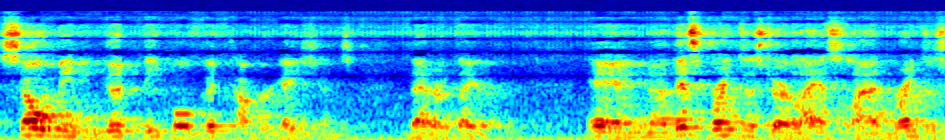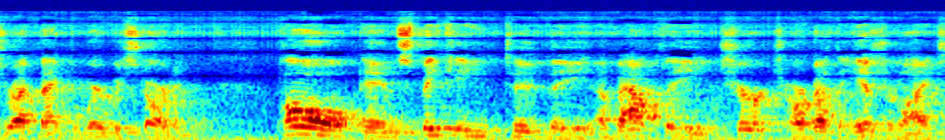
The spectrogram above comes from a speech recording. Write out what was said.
so many good people, good congregations that are there. And uh, this brings us to our last slide, brings us right back to where we started. Paul, in speaking to the about the church or about the Israelites,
